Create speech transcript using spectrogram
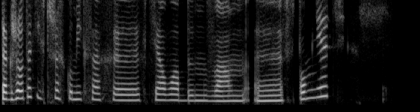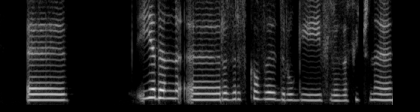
Także o takich trzech komiksach chciałabym Wam wspomnieć. Jeden rozrywkowy, drugi filozoficzny,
